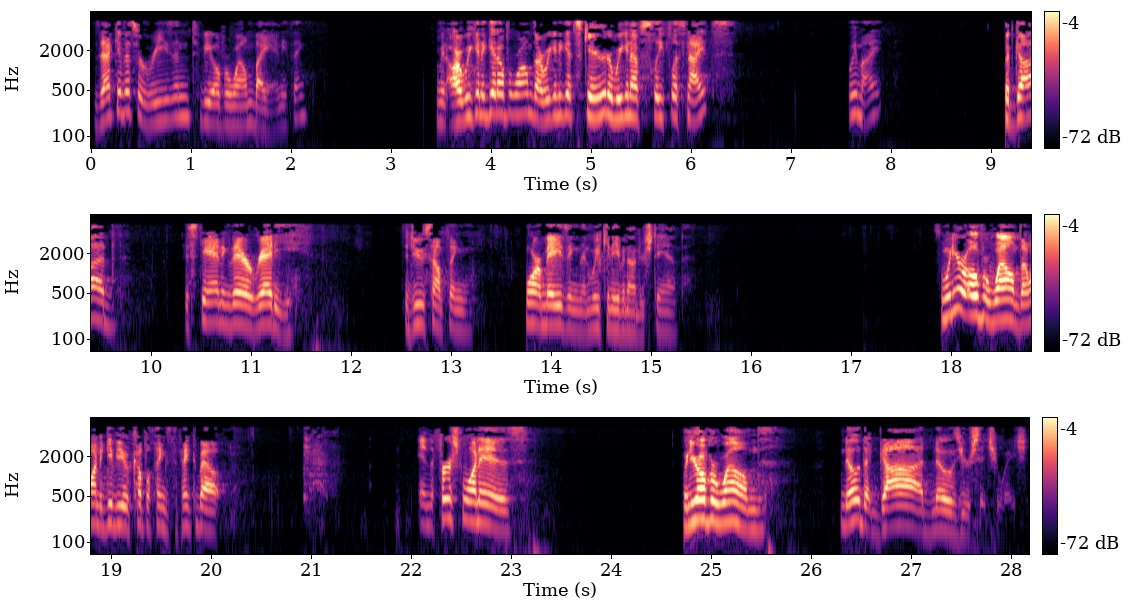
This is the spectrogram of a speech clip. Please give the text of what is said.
Does that give us a reason to be overwhelmed by anything? I mean, are we going to get overwhelmed? Are we going to get scared? Are we going to have sleepless nights? We might. But God is standing there ready to do something more amazing than we can even understand. So when you're overwhelmed, I want to give you a couple things to think about. And the first one is when you're overwhelmed, know that God knows your situation.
